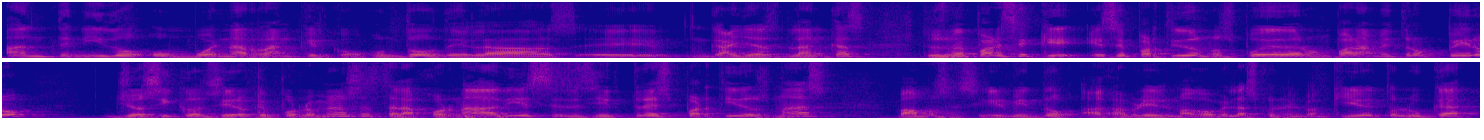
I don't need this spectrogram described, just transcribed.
Han tenido un buen arranque el conjunto de las eh, Gallas Blancas. Entonces me parece que ese partido nos puede dar un parámetro, pero yo sí considero que por lo menos hasta la jornada 10, es decir, tres partidos más, vamos a seguir viendo a Gabriel Mago Velasco en el banquillo de Toluca.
